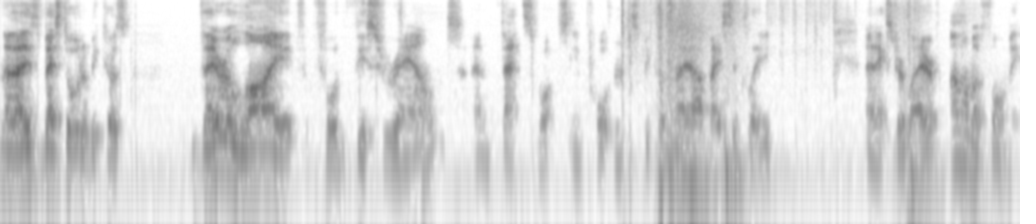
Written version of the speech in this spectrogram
No, that is the best order because they're alive for this round, and that's what's important because they are basically an extra layer of armor for me.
